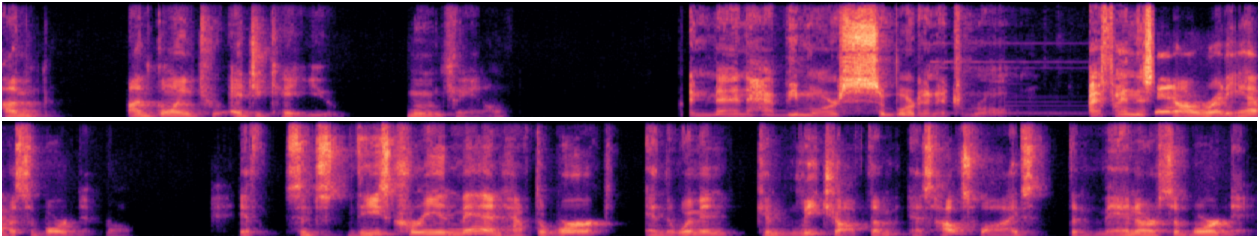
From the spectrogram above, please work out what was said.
I'm I'm going to educate you, Moon Channel. and men have the more subordinate role. I find this Men already have a subordinate role. If since these Korean men have to work and the women can leech off them as housewives, the men are subordinate.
